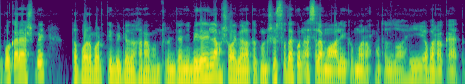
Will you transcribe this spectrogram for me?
উপকারে আসবে। তো পরবর্তী ভিডিও দেখার আমন্ত্রণ জানিয়ে বিদায় নিলাম। সবাই ভালো থাকুন, সুস্থ থাকুন। আসসালামু আলাইকুম রহমতুল্লাহি আবরাকাতু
